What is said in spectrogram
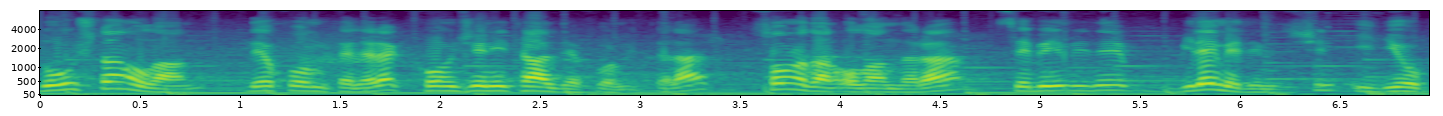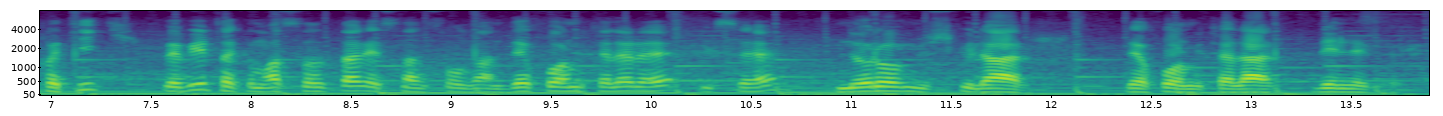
Doğuştan olan deformitelere konjenital deformiteler, sonradan olanlara sebebini bilemediğimiz için idiopatik ve bir takım hastalıklar esnasında olan deformitelere ise nöromüsküler deformiteler denilebilir.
